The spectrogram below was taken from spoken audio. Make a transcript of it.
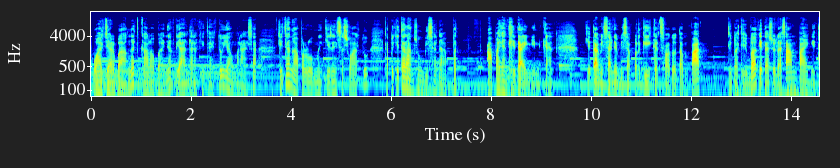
wajar banget kalau banyak di antara kita itu yang merasa kita nggak perlu mikirin sesuatu, tapi kita langsung bisa dapet apa yang kita inginkan. Kita misalnya bisa pergi ke suatu tempat, tiba-tiba kita sudah sampai gitu.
